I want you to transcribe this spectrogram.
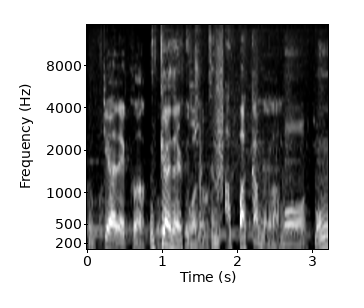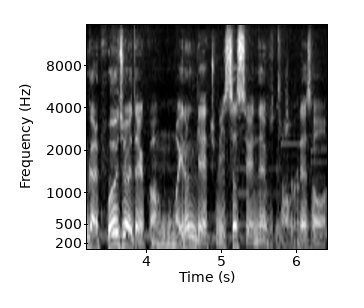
웃겨야 될 것 같고. 웃겨야 될 것 그쵸. 같은 압박감과 네. 뭐 뭔가를 보여줘야 될 것 같고 음. 막 이런 게 좀 있었어요 옛날부터 그쵸. 그래서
